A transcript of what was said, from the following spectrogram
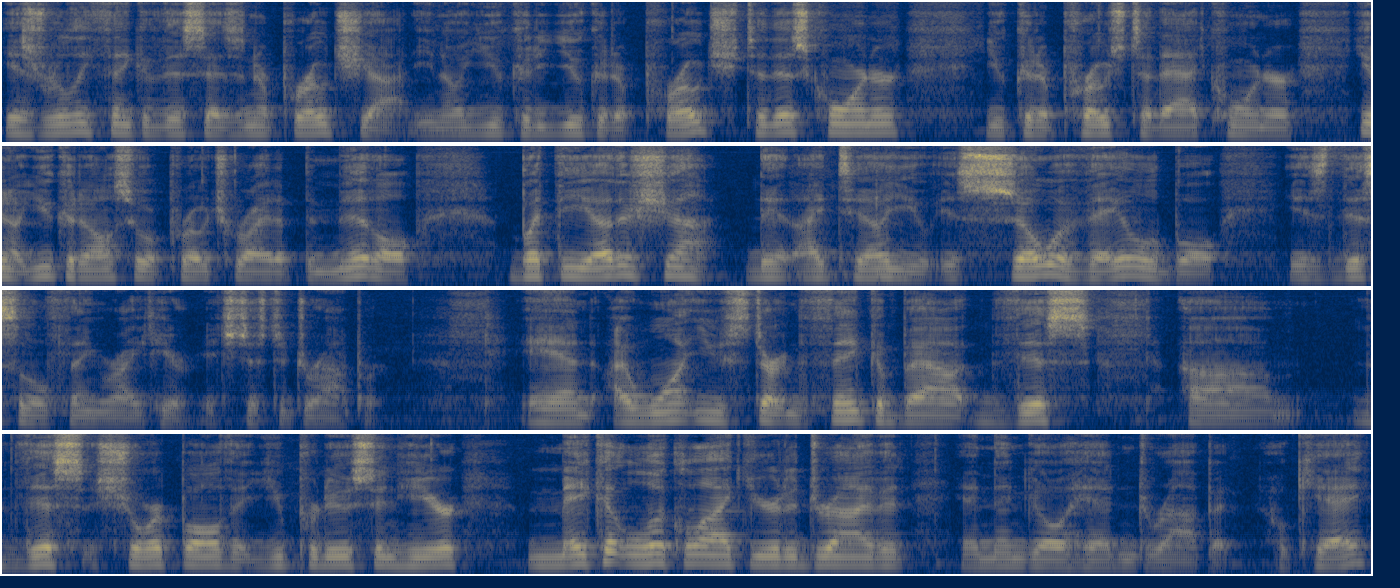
is really think of this as an approach shot. You know, you could you could approach to this corner, you could approach to that corner, you know, you could also approach right up the middle. But the other shot that I tell you is so available is this little thing right here. It's just a dropper. And I want you starting to think about this um, this short ball that you produce in here, make it look like you're to drive it, and then go ahead and drop it. Okay?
